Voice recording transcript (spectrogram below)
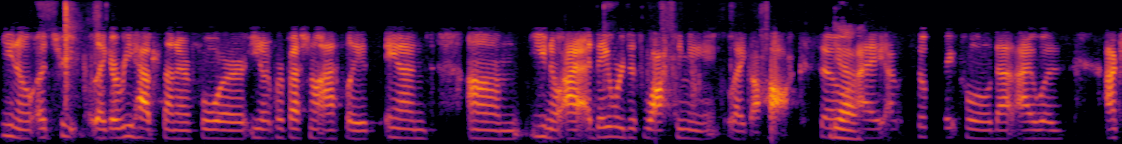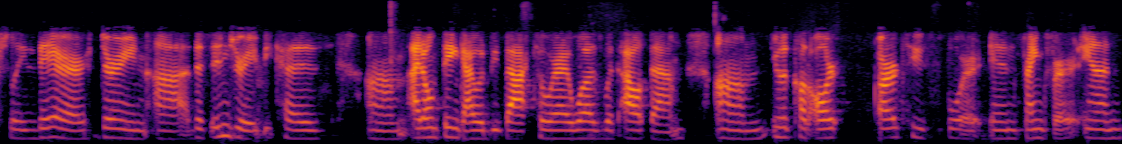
you know a treat like a rehab center for you know professional athletes and um you know i they were just watching me like a hawk so yeah. I, I was so grateful that i was actually there during uh, this injury because um, I don't think I would be back to where I was without them. Um, it was called R- R2 Sport in Frankfurt, and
